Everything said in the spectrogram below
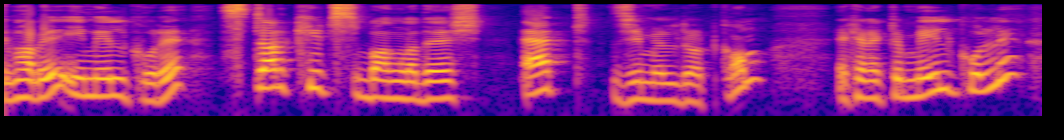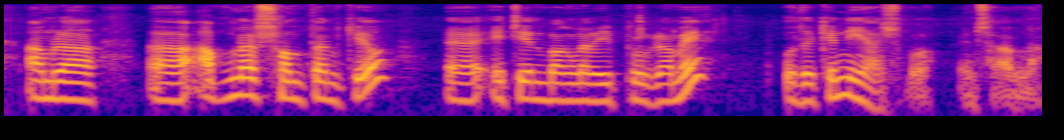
এভাবে ইমেল করে star kids Bangladesh at Gmail dot com এখানে একটা মেইল করলে আমরা আপনার সন্তানকেও এটিএন বাংলার এই প্রোগ্রামে ওদেরকে নিয়ে আসব, ইনশাআল্লাহ।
